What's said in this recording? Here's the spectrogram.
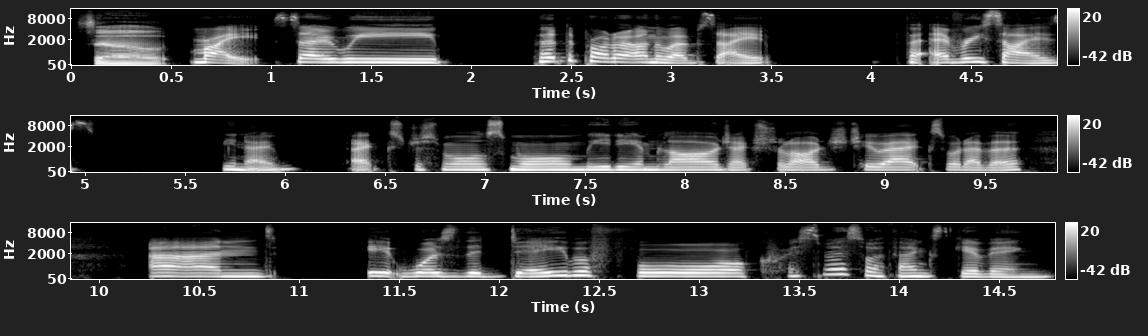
So Right. So we put the product on the website for every size, you know, extra small, small, medium, large, extra large, 2X, whatever. And it was the day before Christmas or Thanksgiving.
